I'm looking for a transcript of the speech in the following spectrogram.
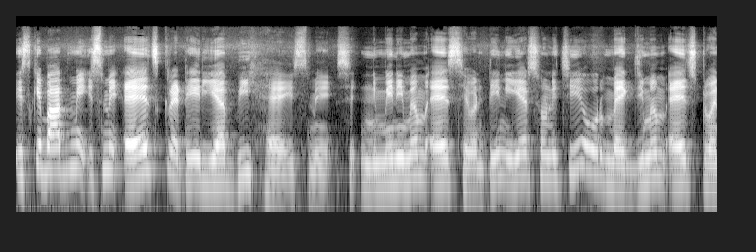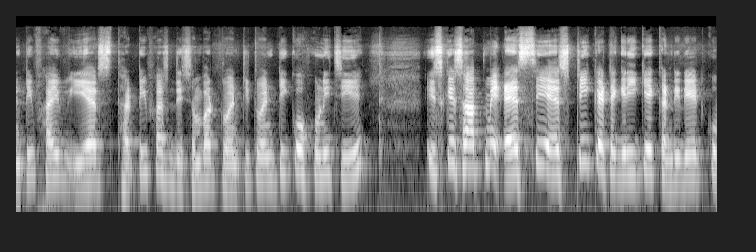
इसके बाद में इसमें एज क्राइटेरिया भी है इसमें। मिनिमम एज सेवनटीन ईयर्स होनी चाहिए और maximum age twenty five years thirty first दिसंबर ट्वेंटी ट्वेंटी को होनी चाहिए। इसके साथ में S C S T category के कैंडिडेट को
